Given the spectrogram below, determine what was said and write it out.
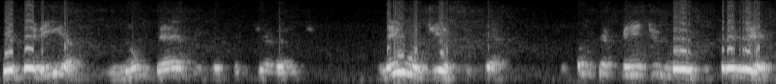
beberia e não bebe refrigerante, nem um dia sequer. Então depende muito. Primeiro,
